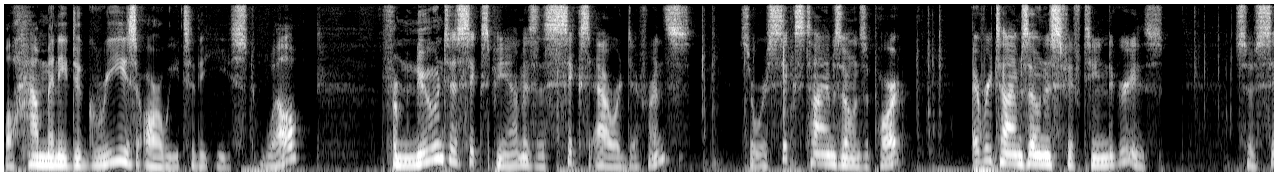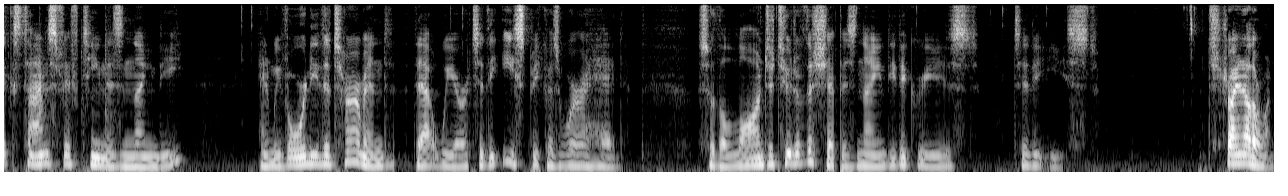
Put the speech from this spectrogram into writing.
Well, how many degrees are we to the east? Well, from noon to 6 p.m. is a six hour difference. So we're six time zones apart. Every time zone is 15 degrees. So 6 times 15 is 90. And we've already determined that we are to the east because we're ahead. So the longitude of the ship is 90 degrees to the east. Let's try another one.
